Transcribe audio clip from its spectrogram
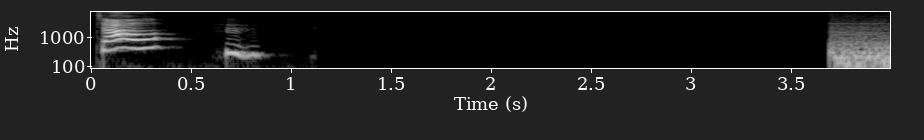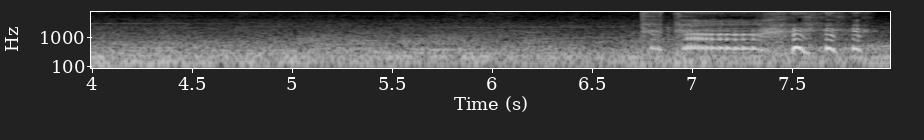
Ciao! Ta-ta!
